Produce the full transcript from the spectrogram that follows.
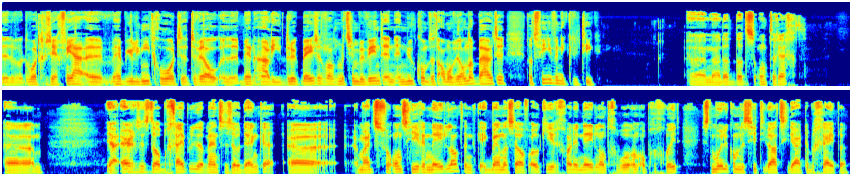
Er wordt gezegd van ja, we hebben jullie niet gehoord... terwijl Ben Ali druk bezig was met zijn bewind... en, en nu komt het allemaal wel naar buiten. Wat vind je van die kritiek? Uh, nou, dat, dat is onterecht. Um, ja, ergens is het wel begrijpelijk dat mensen zo denken. Uh, maar het is voor ons hier in Nederland... en ik ben dan zelf ook hier gewoon in Nederland geboren en opgegroeid... is het moeilijk om de situatie daar te begrijpen.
